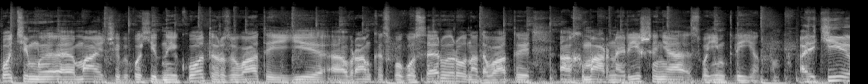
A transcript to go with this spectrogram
потім, е, маючи похідний код, розвивати її е, в рамках свого серверу, надавати е, хмарне рішення своїм клієнтам. А які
